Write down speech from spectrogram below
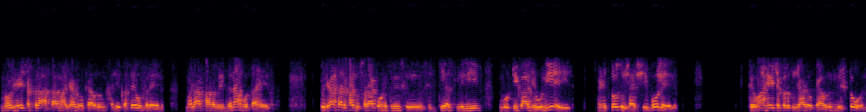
मग हे चक्र आता माझ्या डोक्यावरून खाली कसे उतरेल? मला फार वेदना होत आहेत. तुझ्यासारखा दुसरा कोणीतरी सिद्धी असलेली गुटिका घेऊन येईल आणि तो तुझ्याशी बोलेल. तेव्हा हे चक्र तुझ्या डोक्यावरून निष्ठून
